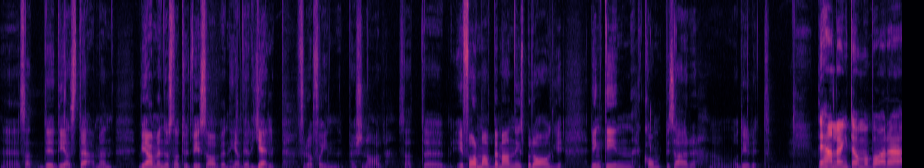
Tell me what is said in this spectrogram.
Eh, så det är dels det. Men vi använder oss naturligtvis av en hel del hjälp för att få in personal. Så att, eh, I form av bemanningsbolag, LinkedIn, kompisar och dylikt. Det handlar inte om att bara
